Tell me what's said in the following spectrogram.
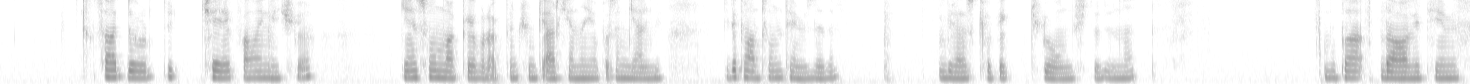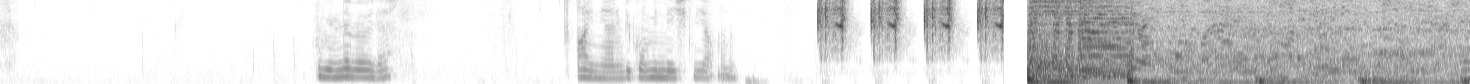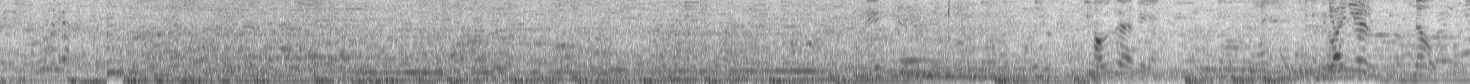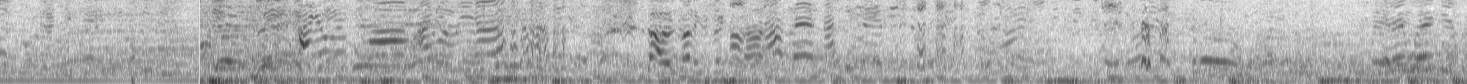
Saat dördü çeyrek falan geçiyor. Gene son dakikaya bıraktım çünkü erkenden yapasım gelmiyor. Bir de pantolonu temizledim. Biraz köpek tüyü olmuştu dünden. Bu da davetiyemiz. Bugün de böyle. Aynı yani bir kombin değişikliği yapmadım. How was it? İt?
